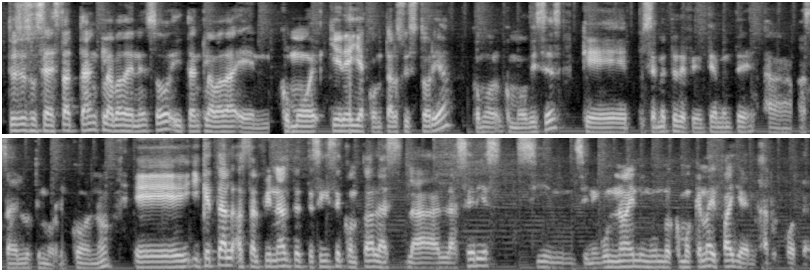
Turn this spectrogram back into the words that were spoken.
Entonces, o sea, está tan clavada en eso y tan clavada en cómo quiere ella contar su historia, como, como dices, que pues, se mete definitivamente hasta el último rincón, ¿no? Eh, ¿Y qué tal? Hasta el final te, te seguiste con todas las, las series sin, sin ningún, no hay ninguno, como que no hay falla en Harry Potter.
